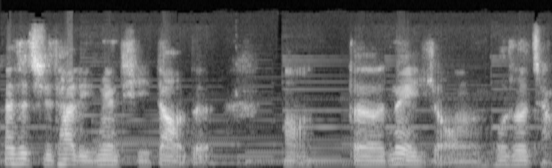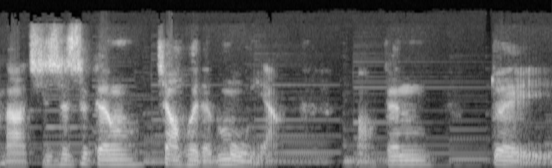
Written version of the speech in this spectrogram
但是其实它里面提到的啊的内容，或者说讲到其实是跟教会的牧养哦，跟对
